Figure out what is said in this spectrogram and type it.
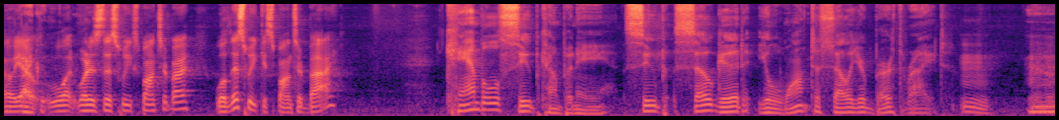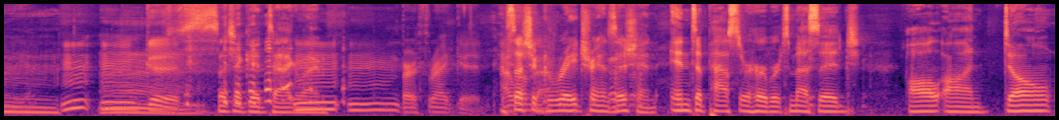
Oh yeah. Like- what what is this week sponsored by? Well, this week is sponsored by. Campbell's Soup Company. Soup so good you'll want to sell your birthright. Mm, good. Such a good tagline. Mm, birthright good. I Such a that. great transition into Pastor Herbert's message, all on don't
